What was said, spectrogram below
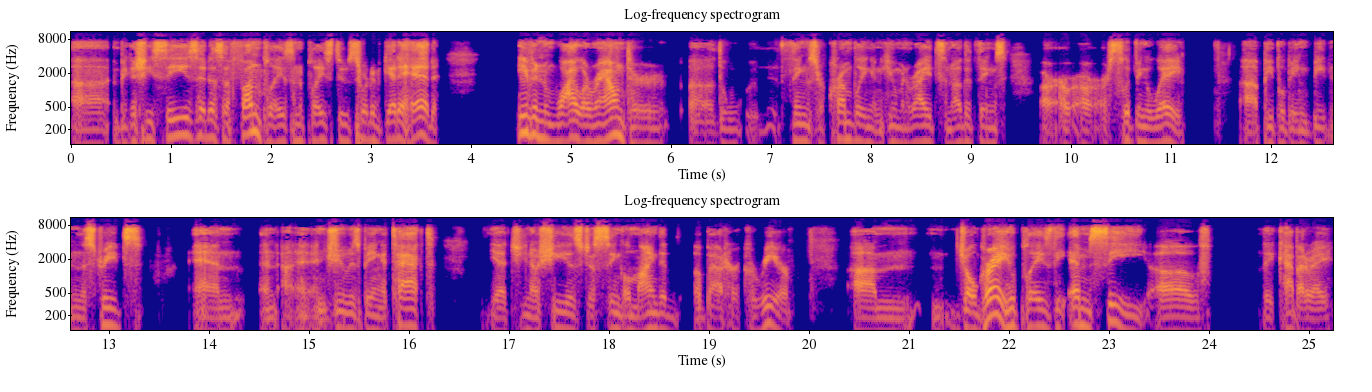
uh, because she sees it as a fun place and a place to sort of get ahead, even while around her uh, the things are crumbling and human rights and other things are, are, are slipping away. Uh, people being beaten in the streets and and uh, and Jews being attacked. Yet you know she is just single-minded about her career. Um, Joel Grey, who plays the MC of the cabaret,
